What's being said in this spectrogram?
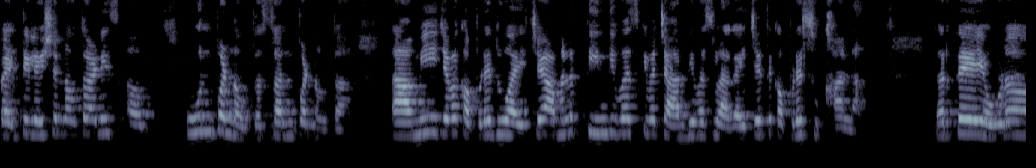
व्हेंटिलेशन नव्हतं आणि ऊन पण नव्हतं. सन पण नव्हता. तर आम्ही जेव्हा कपडे धुवायचे आम्हाला तीन दिवस किंवा चार दिवस लागायचे ते कपडे सुखायला. तर ते एवढं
